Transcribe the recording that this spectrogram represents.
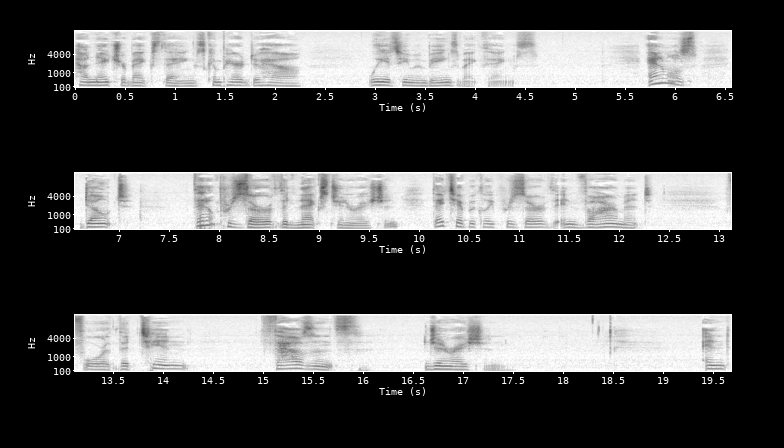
how nature makes things compared to how we as human beings make things. Animals don't they don't preserve the next generation. They typically preserve the environment for the ten thousandth generation. And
